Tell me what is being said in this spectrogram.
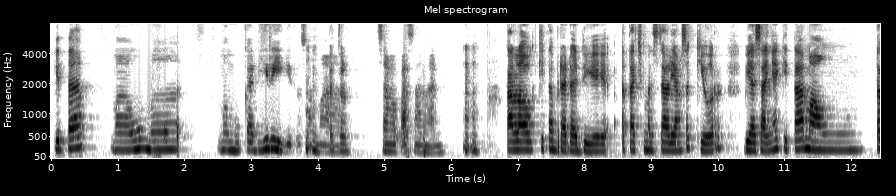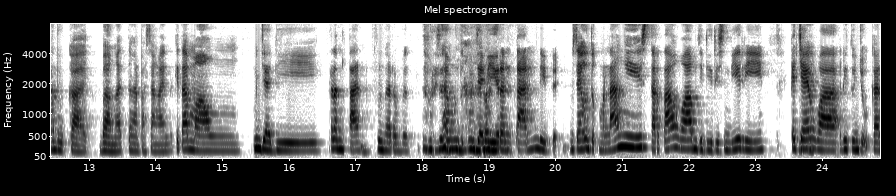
kita mau me- membuka diri gitu sama betul. sama pasangan. Mm-mm. Kalau kita berada di attachment style yang secure, biasanya kita mau terbuka banget dengan pasangan kita mau menjadi rentan vulnerable kita berusaha untuk menjadi rentan di misalnya untuk menangis tertawa menjadi diri sendiri kecewa ditunjukkan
